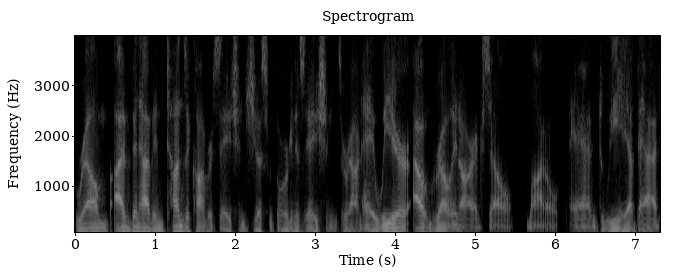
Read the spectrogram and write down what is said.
realm, I've been having tons of conversations just with organizations around, hey, we are outgrowing our Excel model and we have had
